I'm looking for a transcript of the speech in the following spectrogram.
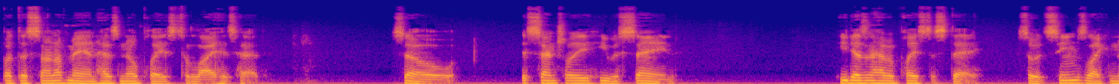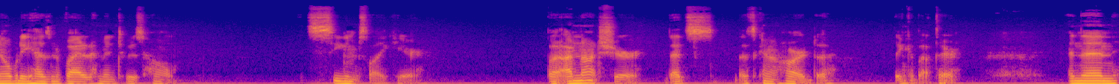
but the Son of Man has no place to lie his head. So, essentially, he was saying he doesn't have a place to stay so it seems like nobody has invited him into his home. It seems like here. But I'm not sure. That's that's kind of hard to think about there. And then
